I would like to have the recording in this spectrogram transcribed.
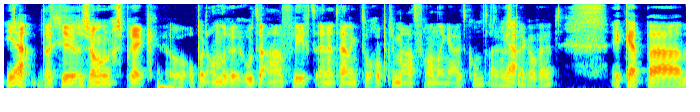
ja dat je zo'n gesprek eh, op een andere route aanvliegt en uiteindelijk toch op klimaatverandering uitkomt, daar een Ja. gesprek over hebt? Ik heb, ehm,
